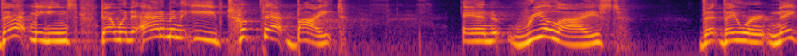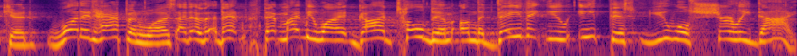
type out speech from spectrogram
that means that when Adam and Eve took that bite and realized that they were naked, what had happened was uh, that, that might be why God told them, on the day that you eat this, you will surely die.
